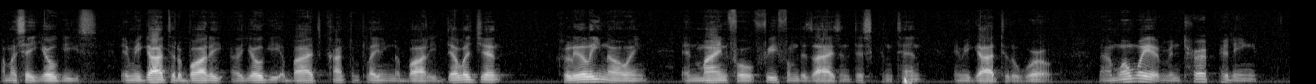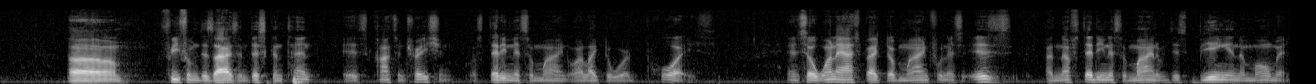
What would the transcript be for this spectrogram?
I'm going to say yogis, in regard to the body, a yogi abides contemplating the body, diligent, clearly knowing, and mindful, free from desires and discontent in regard to the world. Now, one way of interpreting um, free from desires and discontent is concentration or steadiness of mind, or I like the word poise. And so, one aspect of mindfulness is enough steadiness of mind of just being in the moment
